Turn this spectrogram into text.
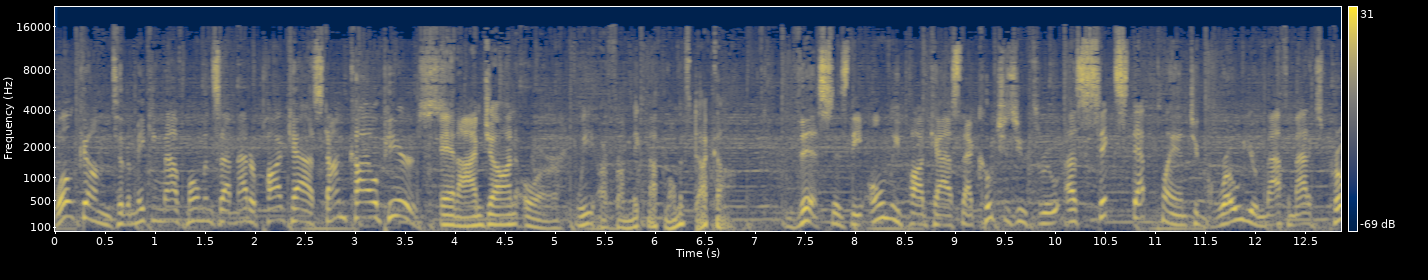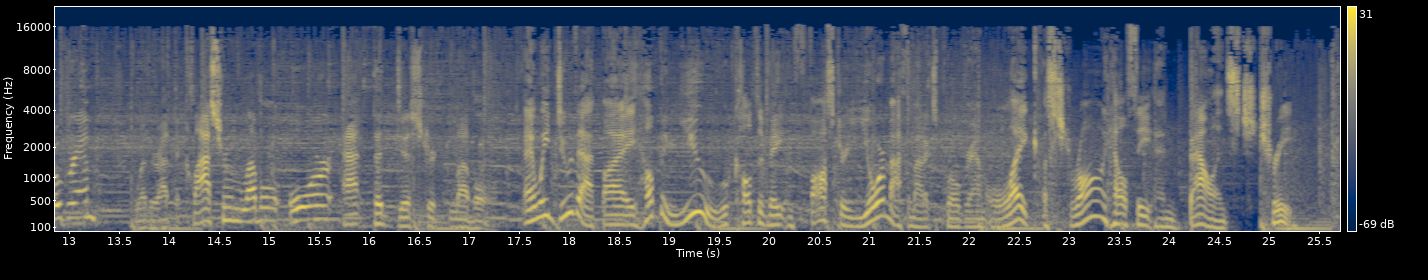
Welcome to the Making Math Moments That Matter podcast. I'm Kyle Pearce. And I'm John Orr. We are from MakeMathMoments.com. This is the only podcast that coaches you through a six step plan to grow your mathematics program, whether at the classroom level or at the district level. And we do that by helping you cultivate and foster your mathematics program like a strong, healthy, and balanced tree.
